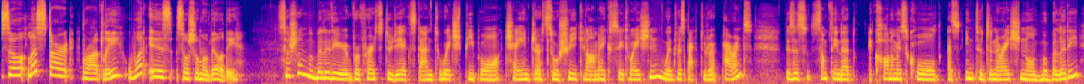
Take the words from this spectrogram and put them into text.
So let's start broadly. What is social mobility? Social mobility refers to the extent to which people change their socioeconomic situation with respect to their parents. This is something that economists call as intergenerational mobility.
